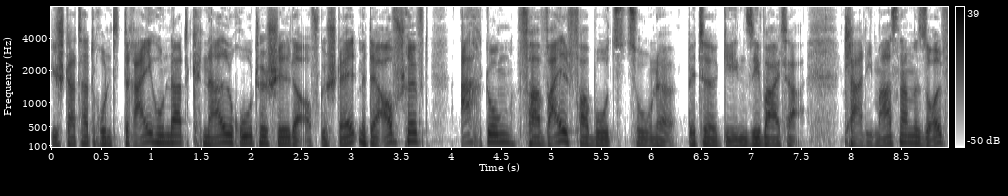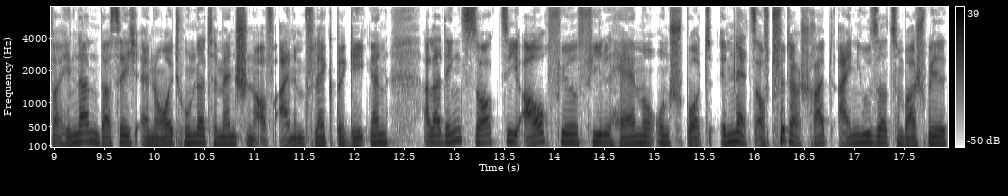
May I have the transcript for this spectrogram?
Die Stadt hat rund 300 knallrote Schilder aufgestellt mit der Aufschrift Achtung, Verweilverbotszone. Bitte gehen Sie weiter. Klar, die Maßnahme soll verhindern, dass sich erneut hunderte Menschen auf einem Fleck begegnen. Allerdings sorgt sie auch für viel Häme und Spott im Netz. Auf Twitter schreibt ein User zum Beispiel,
